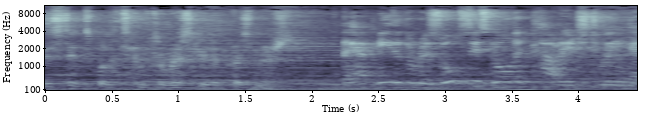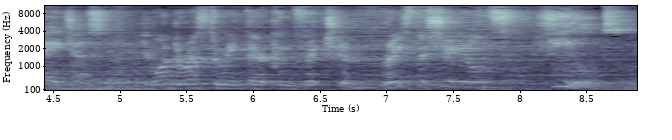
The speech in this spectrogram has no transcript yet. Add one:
resistance will attempt to rescue the prisoners. They have neither the resources nor the courage to engage us. You underestimate their conviction. Raise the shields! Shields?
